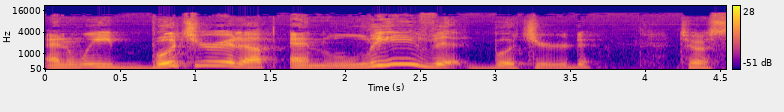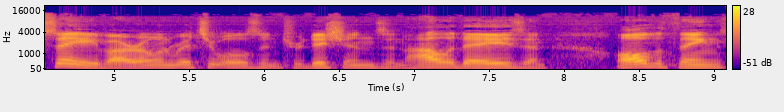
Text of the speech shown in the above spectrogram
and we butcher it up and leave it butchered to save our own rituals and traditions and holidays and all the things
